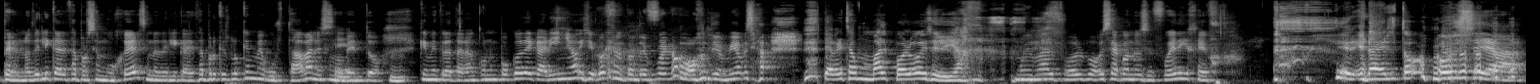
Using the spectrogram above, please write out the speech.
Pero no delicadeza por ser mujer, sino delicadeza porque es lo que me gustaba en ese Sí. momento. Que me trataran con un poco de cariño y yo lo que me encontré fue como, "Oh, Dios mío, o sea, Te habré echado un mal polvo ese día. muy mal polvo. O sea, cuando se fue dije, "Uf, ¿Era esto? o sea,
